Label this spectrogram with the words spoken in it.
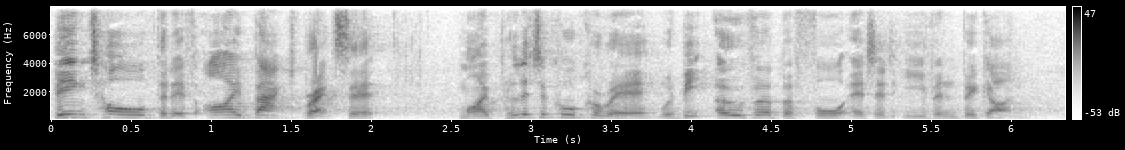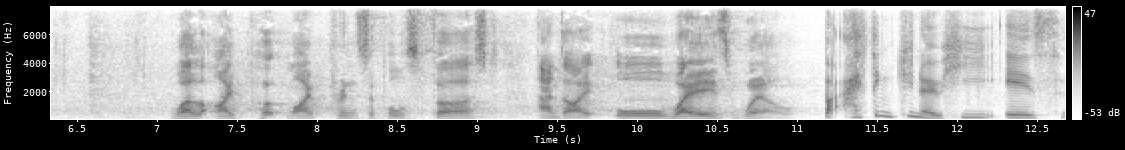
being told that if I backed Brexit, my political career would be over before it had even begun. Well, I put my principles first, and I always will. But I think, you know, he is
